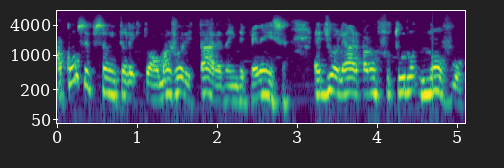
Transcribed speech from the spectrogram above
a concepção intelectual majoritária da independência é de olhar para um futuro novo,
